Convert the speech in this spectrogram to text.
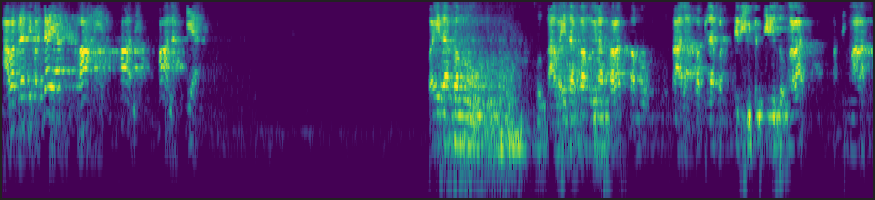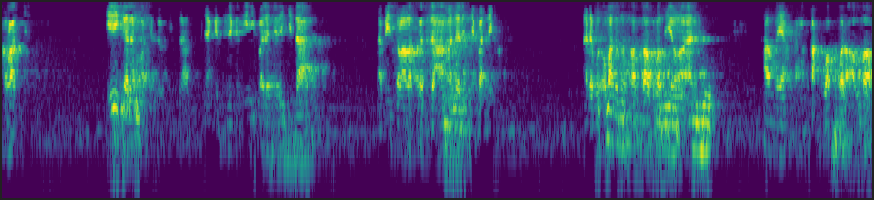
Apabila dipercaya, lain, khani, khana, iya. Wa idza kamu wa idza kamu ila salat kamu utala apabila berdiri berdiri untuk salat masih malas salatnya. Ini kadang masih tersisa penyakit-penyakit ini pada diri kita. Tapi selalu tidak aman dari sifat nikmat. Adapun Umar bin Khattab radhiyallahu anhu hamba yang sangat takwa kepada Allah.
